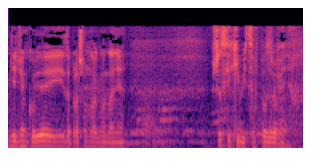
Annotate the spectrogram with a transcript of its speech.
Nie dziękuję i zapraszam na oglądanie wszystkich kibiców. Pozdrowienia.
